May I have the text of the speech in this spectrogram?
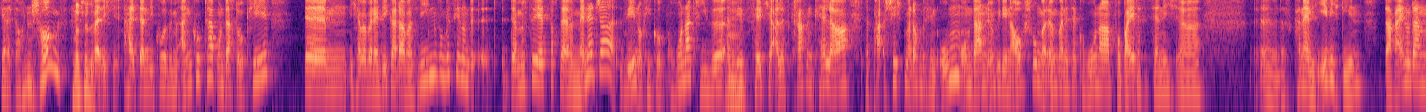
ja, das ist doch eine Chance. Natürlich. Weil ich halt dann die Kurse mir angeguckt habe und dachte, okay, ähm, ich habe bei der Deka da was liegen so ein bisschen und äh, da müsste jetzt doch der Manager sehen, okay, Co- Corona-Krise, also jetzt fällt hier alles krass in den Keller, da schichten wir doch ein bisschen um, um dann irgendwie den Aufschwung, weil irgendwann ist ja Corona vorbei, das ist ja nicht, äh, äh, das kann ja nicht ewig gehen, da rein und dann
